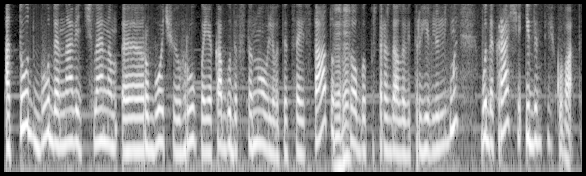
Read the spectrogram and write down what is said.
А тут буде навіть членом е, робочої групи, яка буде встановлювати цей статус Мгм. особи постраждалої від торгівлі людьми, буде краще ідентифікувати.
